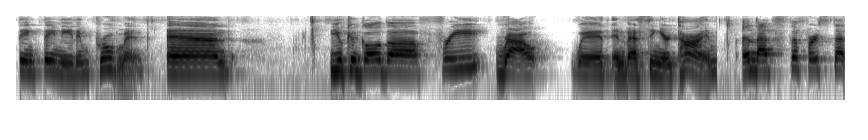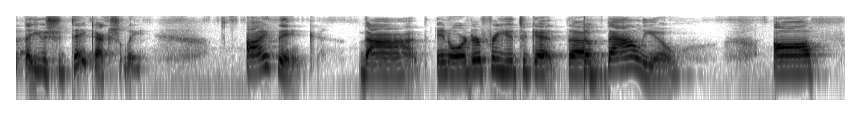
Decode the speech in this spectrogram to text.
think they need improvement. And you could go the free route with investing your time. And that's the first step that you should take, actually. I think that in order for you to get the value of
